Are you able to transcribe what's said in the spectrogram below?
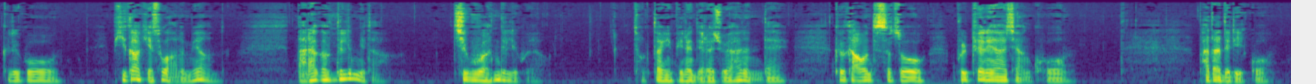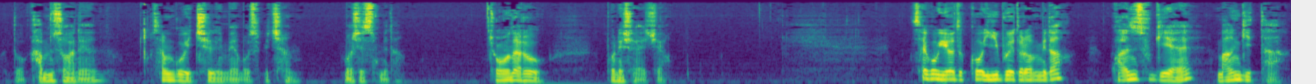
그리고 비가 계속 안 오면 나라가 흔들립니다. 지구가 흔들리고요. 적당히 비는 내려줘야 하는데 그 가운데서도 불편해하지 않고 받아들이고 또 감수하는 3927님의 모습이 참 멋있습니다. 좋은 하루 보내셔야죠. 세곡 이어듣고 2부에 돌아옵니다. 관수기의 망기타,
